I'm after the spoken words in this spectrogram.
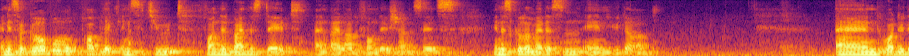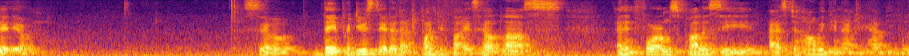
and it's a global public institute funded by the state and by a lot of foundations. It's in the School of Medicine in UW. And what do they do? So they produce data that quantifies health loss and informs policy as to how we can actually have people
